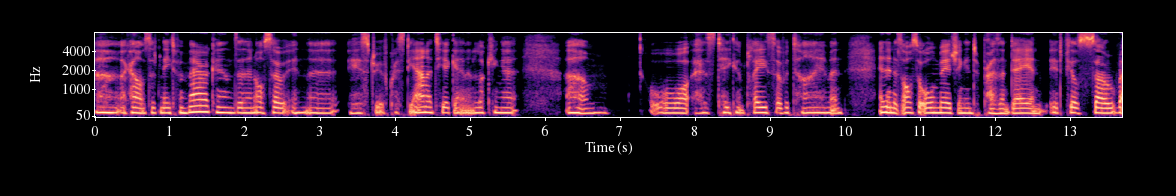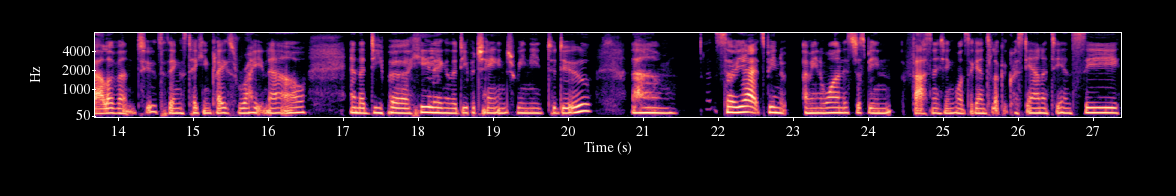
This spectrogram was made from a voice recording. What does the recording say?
uh, accounts of Native Americans, and then also in the history of Christianity again, and looking at um, what has taken place over time, and and then it's also all merging into present day, and it feels so relevant to the things taking place right now, and the deeper healing and the deeper change we need to do. Um, so yeah, it's been. I mean, one, it's just been fascinating once again to look at Christianity and see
